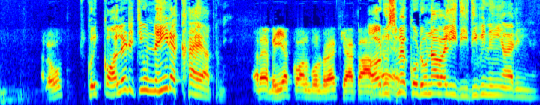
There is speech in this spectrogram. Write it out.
हेलो। कोई कॉलर ट्यून नहीं रखा है आपने? अरे भैया कौन बोल रहा है? क्या काम और है? उसमें कोरोना वाली दीदी भी नहीं आ रही है।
